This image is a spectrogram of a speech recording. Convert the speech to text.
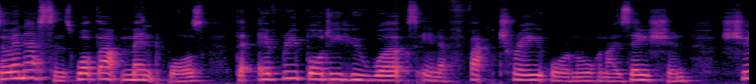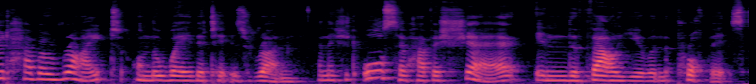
So, in essence, what that meant was that everybody who works in a factory or an organisation should have a right on the way that it is run, and they should also have a share in the value and the profits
